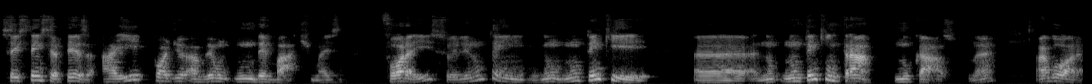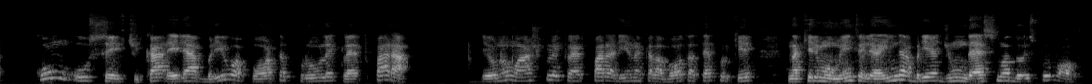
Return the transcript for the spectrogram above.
Vocês têm certeza? Aí pode haver um, um, debate, mas fora isso, ele não tem, não, não tem que, uh, não, não tem que entrar no caso, né? Agora, com o safety car, ele abriu a porta para o Leclerc parar. Eu não acho que o Leclerc pararia naquela volta, até porque naquele momento ele ainda abria de um décimo a dois por volta.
